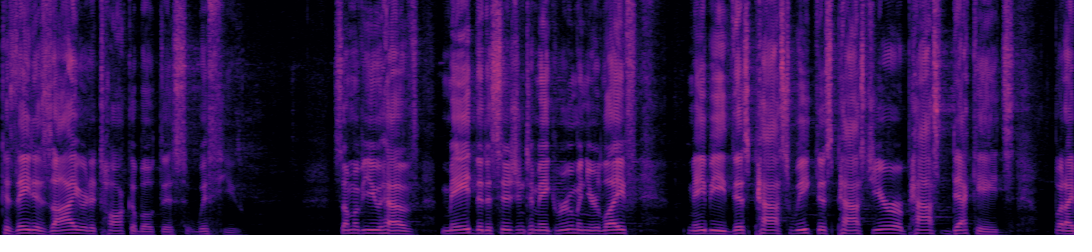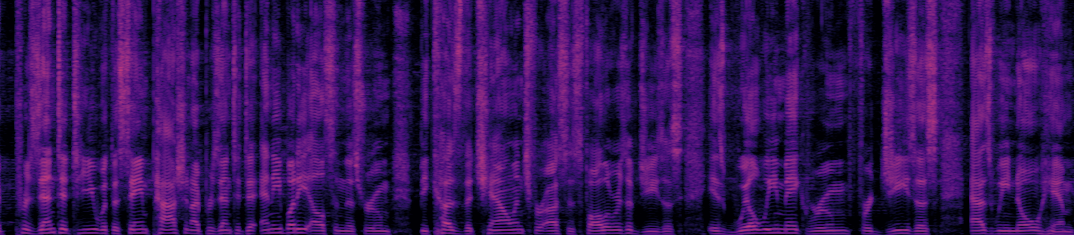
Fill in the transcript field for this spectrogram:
because they desire to talk about this with you. Some of you have made the decision to make room in your life, maybe this past week, this past year, or past decades but I present it to you with the same passion I present it to anybody else in this room because the challenge for us as followers of Jesus is will we make room for Jesus as we know him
